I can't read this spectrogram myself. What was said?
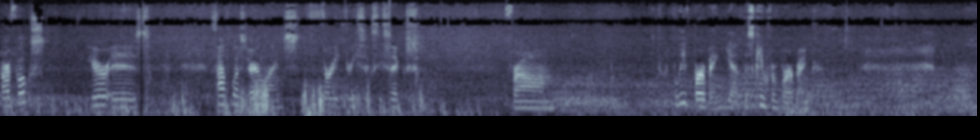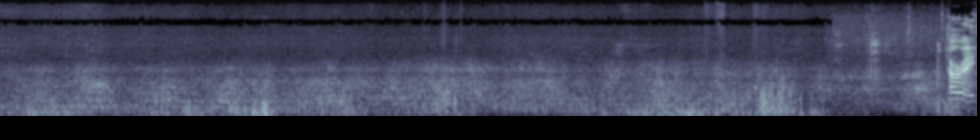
Alright folks, here is Southwest Airlines 3366 from, I believe Burbank. Yeah, this came from Burbank. Alright.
